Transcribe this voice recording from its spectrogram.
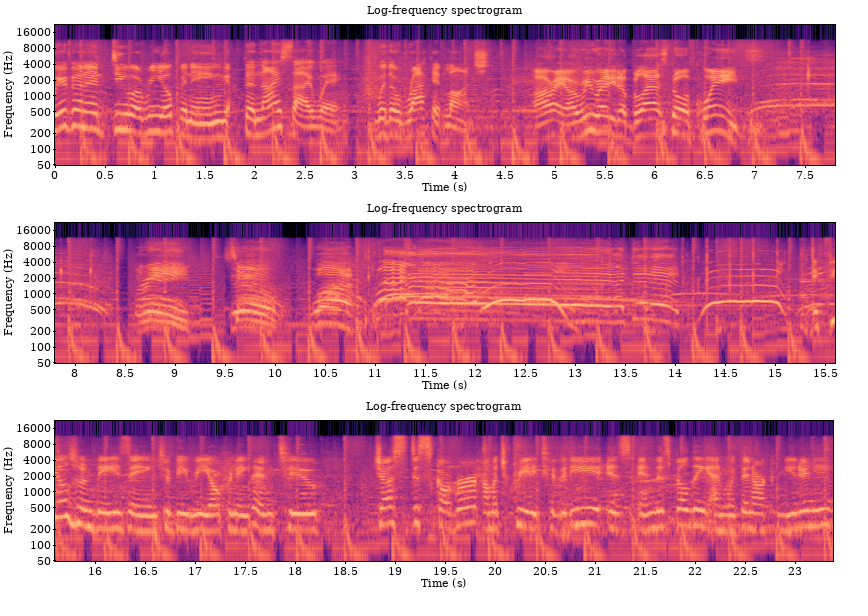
we're going to do a reopening the NYSCI way with a rocket launch. All right, are we ready to blast off Queens? Three, two, one. Hey, I did it! It feels amazing to be reopening and to just discover how much creativity is in this building and within our community.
